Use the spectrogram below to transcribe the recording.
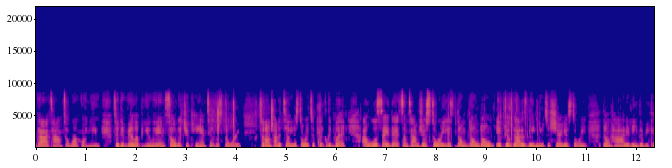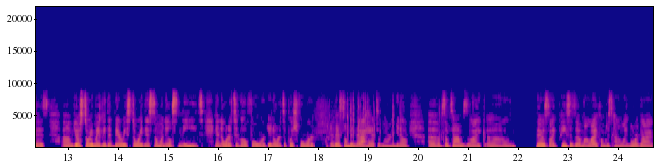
God time to work on you, to develop you, and so that you can tell the story. So don't try to tell your story too quickly. But I will say that sometimes your story is don't don't don't. If your God is leading you to share your story, don't hide it either because um, your story may be the very story that someone else needs in order to go forward, in order to push forward. And that's something that I had to learn. You know, uh, sometimes like. Um, there's like pieces of my life I'm just kind of like, Lord God,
